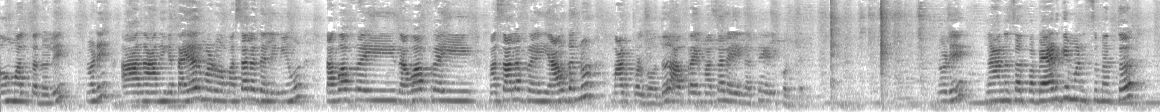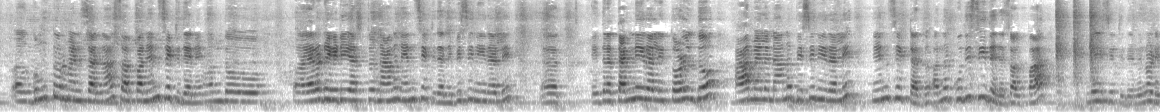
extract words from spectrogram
ಅವು ಮಲ್ತದಲ್ಲಿ ನೋಡಿ, ಆ ನಾನೀಗ ತಯಾರು ಮಾಡುವ ಮಸಾಲದಲ್ಲಿ ನೀವು tawa fry, rava fry, masala fry ಯಾವುದನ್ನು ಮಾಡ್ಕೊಳ್ಬಹುದು ಆ ಫ್ರೈ ಮಸಾಲೆ ಹೇಗಂತ ಹೇಳಿಕೊಡ್ತೇನೆ. ನೋಡಿ, ನಾನು ಸ್ವಲ್ಪ ಬ್ಯಾಡಗಿ ಮೆಣಸು ಮತ್ತು ಗುಂಟೂರು ಮೆಣಸನ್ನ ಸ್ವಲ್ಪ ನೆನೆಸಿಟ್ಟಿದ್ದೇನೆ. ಒಂದು ಎರಡು ಹಿಡಿಯಷ್ಟು ನಾನು ನೆನೆಸಿಟ್ಟಿದ್ದೇನೆ ಬಿಸಿ ನೀರಲ್ಲಿ. ಇದರ ತಣ್ಣೀರಲ್ಲಿ ತೊಳೆದು, ಆಮೇಲೆ ನಾನು ಬಿಸಿ ನೀರಲ್ಲಿ ನೆನೆಸಿಟ್ಟದ್ದು. ಅಂದರೆ ಕುದಿಸಿದ್ದೇನೆ ಸ್ವಲ್ಪ, ಬೇಯಿಸಿಟ್ಟಿದ್ದೇನೆ. ನೋಡಿ,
